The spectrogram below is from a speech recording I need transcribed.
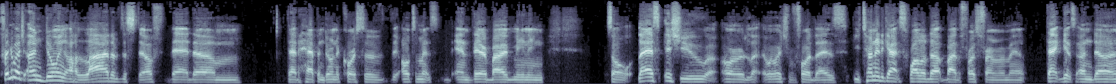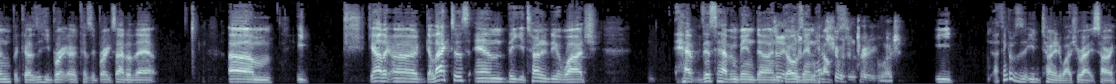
pretty much undoing a lot of the stuff that um, that happened during the course of the Ultimates, and thereby meaning. So last issue or, or which before that is Eternity got swallowed up by the first firmament. That gets undone because he break because he breaks out of that. Um, he, uh, Galactus and the Eternity Watch have this having been done it goes in Watch helps. was Eternity Watch? E- I think it was Eternity Watch. You're right. Sorry.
